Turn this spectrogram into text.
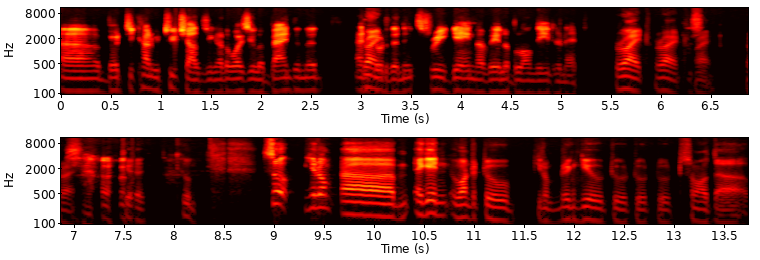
uh, but you can't be too challenging otherwise you'll abandon it and right. go to the next free game available on the internet. Right, right, right, right. Good, cool. So you know, um, again, wanted to you know bring you to to to some of the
